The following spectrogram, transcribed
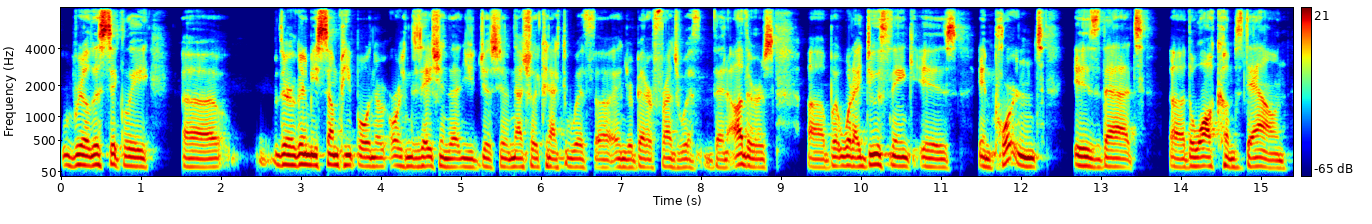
realistically, uh, there are going to be some people in the organization that you just you know, naturally connect with uh, and you're better friends with than others. Uh, but what I do think is important is that uh, the wall comes down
